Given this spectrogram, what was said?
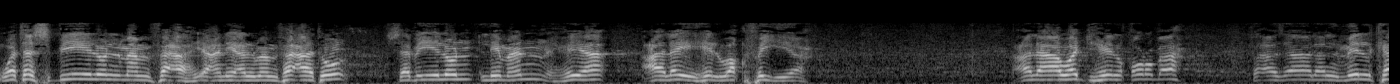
وتسبيل المنفعة يعني المنفعة سبيل لمن هي عليه الوقفية. على وجه القربة فأزال الملك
